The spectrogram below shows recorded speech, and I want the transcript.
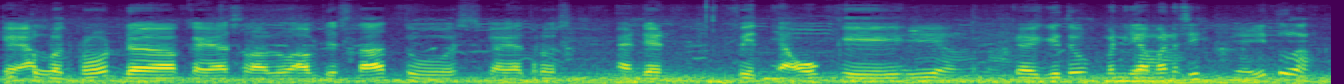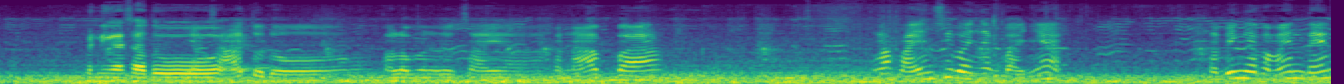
kayak Gitu. upload produk kayak selalu update status kayak terus and then feednya oke. Iya. Kayak gitu. Mendingan Ya, mana sih? Ya itulah. Mendingan satu. Yang satu dong. Kalau menurut saya kenapa? Ngapain sih banyak banyak tapi nggak ke maintain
